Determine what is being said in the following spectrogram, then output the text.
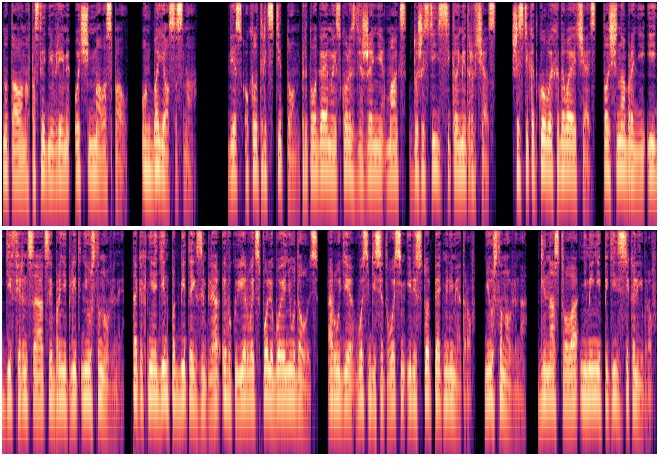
но Тауна в последнее время очень мало спал. Он боялся сна. Вес около 30 тонн, предполагаемая скорость движения макс до 60 км в час. Шестикатковая ходовая часть, толщина брони и дифференциация бронеплит не установлены, так как ни один подбитый экземпляр эвакуировать с поля боя не удалось. Орудие 88 или 105 мм не установлено. Длина ствола не менее 50 калибров.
